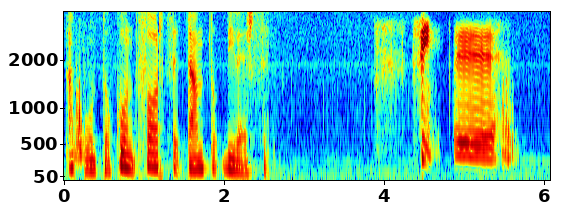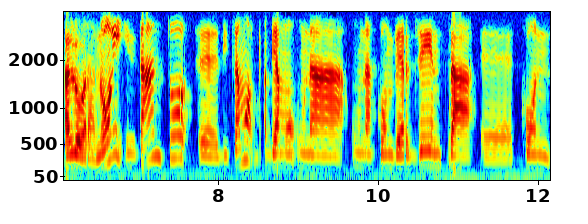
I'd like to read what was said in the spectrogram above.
appunto con forze tanto diverse. Sì, eh, allora noi intanto eh, diciamo abbiamo una, una convergenza eh, con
